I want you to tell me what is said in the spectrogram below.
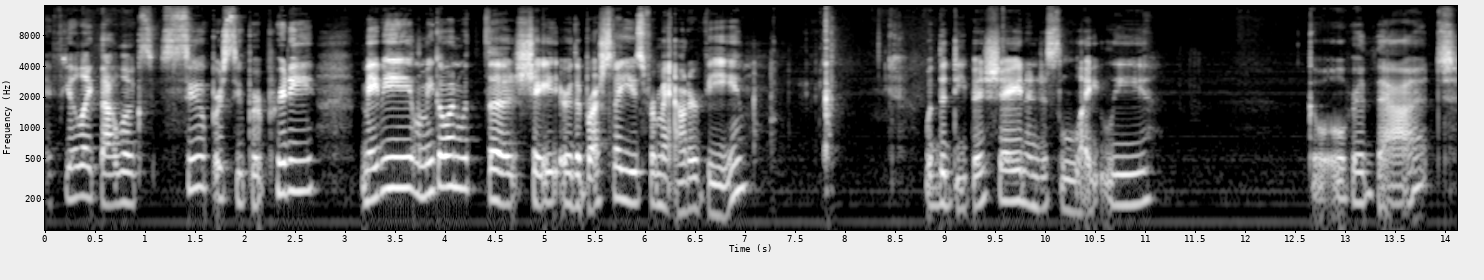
I feel like that looks super, super pretty. Maybe, let me go in with the shade, or the brush that I use for my outer V. With the deepest shade and just lightly go over that.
